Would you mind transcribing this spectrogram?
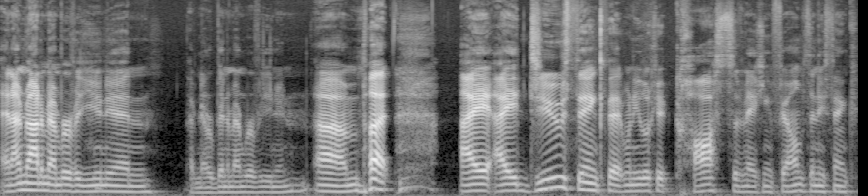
and I'm not a member of a union. I've never been a member of a union, um, but I I do think that when you look at costs of making films, then you think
